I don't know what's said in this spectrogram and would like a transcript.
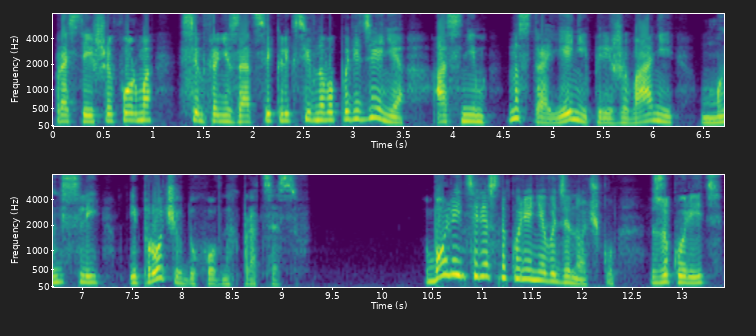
простейшая форма синхронизации коллективного поведения, а с ним настроений, переживаний, мыслей и прочих духовных процессов. Более интересно курение в одиночку, закурить,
